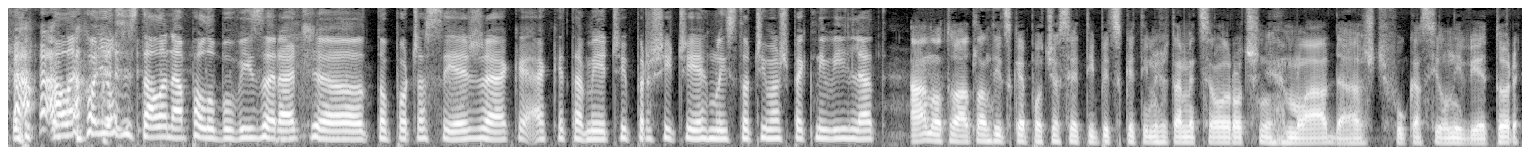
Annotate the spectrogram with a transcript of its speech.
Ale chodil si stále na palubu vyzerať uh, to počasie, že aké, aké tam je, či prší, či je hmlisto, či máš pekný výhľad. Áno, to atlantické počasie je typické tým, že tam je celoročne hmlá, dážď, fúka silný vietor.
